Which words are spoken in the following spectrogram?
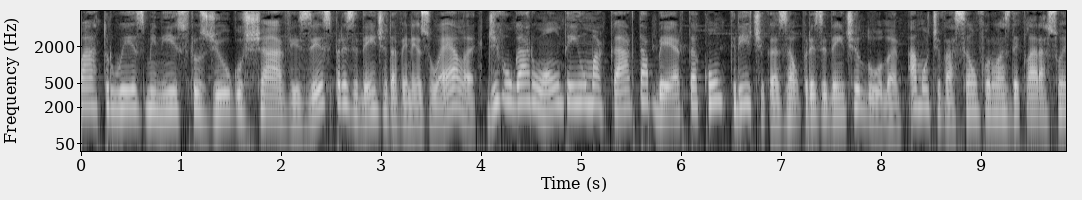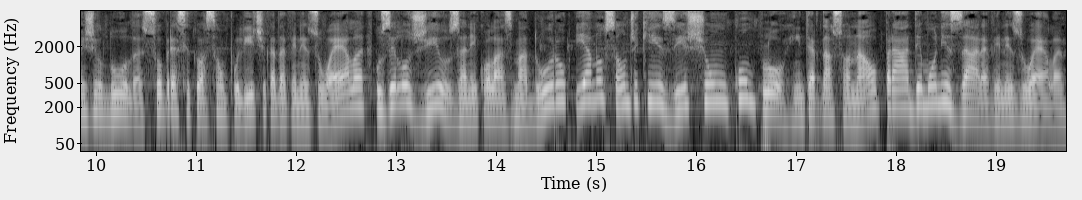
Quatro ex-ministros de Hugo Chávez, ex-presidente da Venezuela, divulgaram ontem uma carta aberta com críticas ao presidente Lula. A motivação foram as declarações de Lula sobre a situação política da Venezuela, os elogios a Nicolás Maduro e a noção de que existe um complô internacional para demonizar a Venezuela.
